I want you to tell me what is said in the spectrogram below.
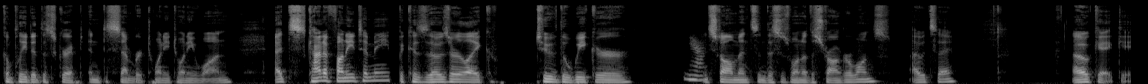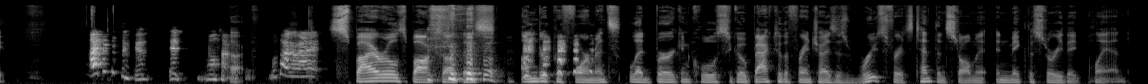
completed the script in December 2021. It's kind of funny to me because those are like two of the weaker yeah installments, and this is one of the stronger ones, I would say. Okay, Kate. I it's it's we'll talk, about it. we'll talk about it Spiral's box office underperformance led Burg and Koules to go back to the franchise's roots for its 10th installment and make the story they'd planned.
